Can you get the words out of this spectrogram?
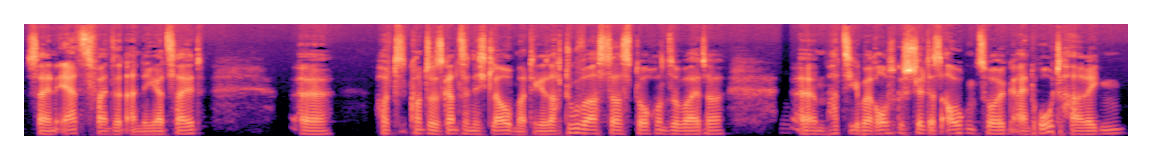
sein Erzfeind seit einiger Zeit, äh, hat, konnte das Ganze nicht glauben, hat gesagt, du warst das doch und so weiter. Ähm, hat sich aber herausgestellt, dass Augenzeugen einen Rothaarigen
